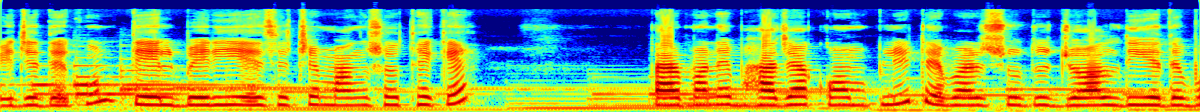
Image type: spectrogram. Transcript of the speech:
এই যে দেখুন, তেল বেরিয়ে এসেছে মাংস থেকে। তার মানে ভাজা কমপ্লিট এবার শুধু জল দিয়ে দেব।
